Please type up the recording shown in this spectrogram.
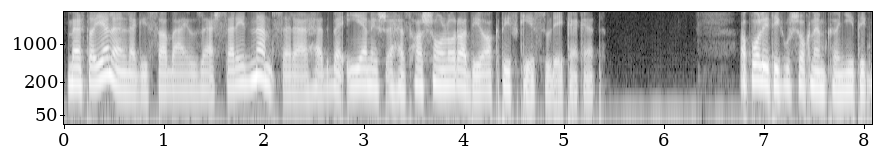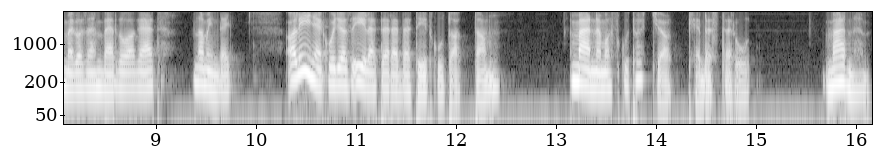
mert a jelenlegi szabályozás szerint nem szerelhet be ilyen és ehhez hasonló radioaktív készülékeket. A politikusok nem könnyítik meg az ember dolgát. Na mindegy. A lényeg, hogy az élet eredetét kutattam. Már nem azt kutatja? kérdezte Rót. Már nem.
